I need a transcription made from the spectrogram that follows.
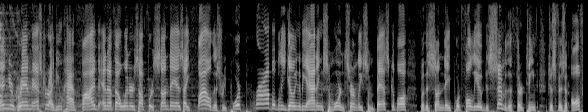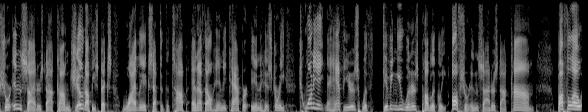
And your Grandmaster, I do have five NFL winners up for Sunday as I file this report. Probably going to be adding some more and certainly some basketball for the Sunday portfolio. December the 13th, just visit offshoreinsiders.com. Joe Duffy's picks, widely accepted, the top NFL handicapper in history. 28 and a half years with giving you winners publicly. Offshoreinsiders.com. Buffalo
